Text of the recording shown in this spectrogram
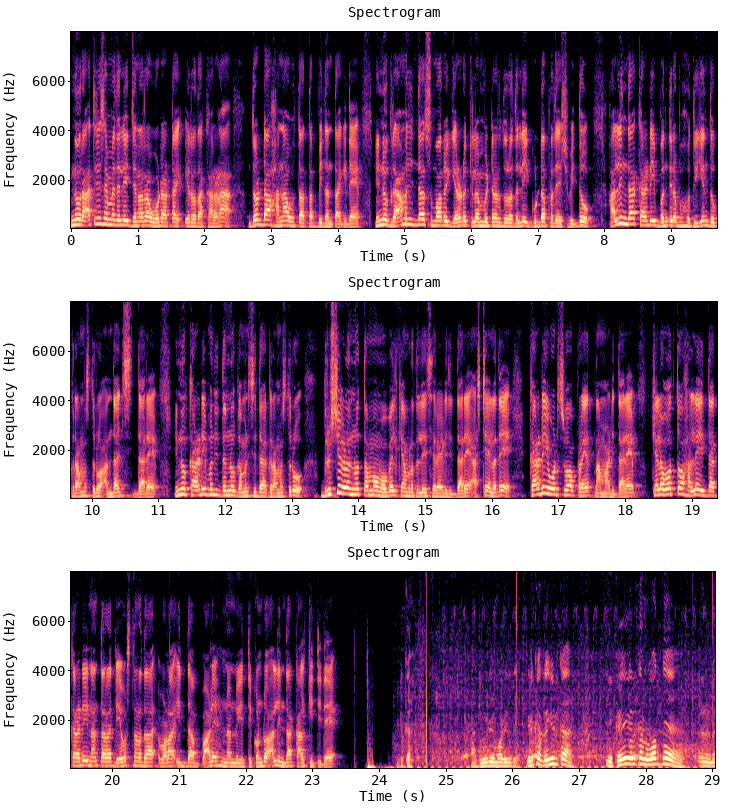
ಇನ್ನು ರಾತ್ರಿ ಸಮಯದಲ್ಲಿ ಜನರ ಓಡಾಟ ಇರದ ಕಾರಣ ದೊಡ್ಡ ಅನಾಹುತ ತಪ್ಪಿದಂತಾಗಿದೆ ಇನ್ನು ಗ್ರಾಮದಿಂದ ಸುಮಾರು ಎರಡು ಕಿಲೋಮೀಟರ್ ದೂರದಲ್ಲಿ ಗುಡ್ಡ ಪ್ರದೇಶವಿದ್ದು ಅಲ್ಲಿಂದ ಕರಡಿ ಬಂದಿರಬಹುದು ಎಂದು ಗ್ರಾಮಸ್ಥರು ಅಂದಾಜಿಸಿದ್ದಾರೆ. ಇನ್ನು ಕರಡಿ ಬಂದಿದ್ದನ್ನು ಗಮನಿಸಿದ ಗ್ರಾಮಸ್ಥರು ದೃಶ್ಯಗಳನ್ನು ತಮ್ಮ ಮೊಬೈಲ್ ಕ್ಯಾಮೆರಾದಲ್ಲಿ ಸೆರೆ ಹಿಡಿದಿದ್ದಾರೆ ಅಷ್ಟೇ ಅಲ್ಲದೆ ಕರಡಿ ಓಡಿಸುವ ಪ್ರಯತ್ನ ಮಾಡಿದ್ದಾರೆ. ಕೆಲ ಹೊತ್ತು ಹಲ್ಲೆ ಇದ್ದ ಕರಡಿ ನಂತರ ದೇವಸ್ಥಾನದ ಒಳ ಇದ್ದ ಬಾಳೆಹಣ್ಣನ್ನು ಎತ್ತಿಕೊಂಡು ಅಲ್ಲಿಂದ ಕಾಲ್ಕಿತ್ತಿದೆ ಹಿಡ್ಕ ಅದು ವಿಡಿಯೋ ಮಾಡಿ ಹಿಡಿ ಹಿಡ್ಕ ಕೈ ಹಿಡ್ಕ ನೀ ಕೈ ಹಿಡ್ಕೊಂಡು ಹೋಗ್ದೆ. ನೀ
